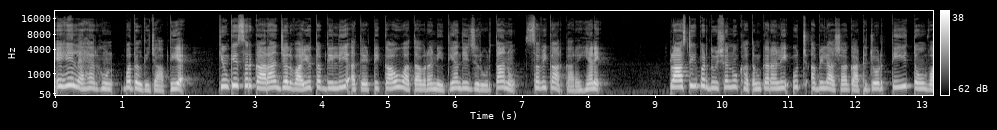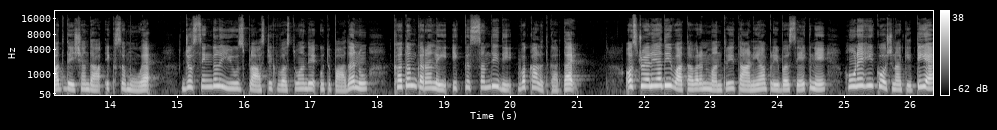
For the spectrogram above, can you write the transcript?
ਇਹ ਲਹਿਰ ਹੁਣ ਬਦਲਦੀ ਜਾਪਦੀ ਹੈ, ਕਿਉਂਕਿ ਸਰਕਾਰਾਂ ਜਲਵਾਯੂ ਤਬਦੀਲੀ ਅਤੇ ਟਿਕਾਊ ਵਾਤਾਵਰਣ ਨੀਤੀਆਂ ਦੀ ਜ਼ਰੂਰਤਾਂ ਨੂੰ ਸਵੀਕਾਰ ਕਰ ਰਹੀਆਂ ਨੇ। ਪਲਾਸਟਿਕ ਪ੍ਰਦੂਸ਼ਣ ਨੂੰ ਖਤਮ ਕਰਨ ਲਈ ਉੱਚ ਅਭਿਲਾਸ਼ਾ ਗੱਠਜੋੜ 30 ਤੋਂ ਵੱਧ ਦੇਸ਼ਾਂ ਦਾ ਇੱਕ ਸਮੂਹ ਹੈ, ਜੋ ਸਿੰਗਲ ਯੂਜ਼ ਪਲਾਸਟਿਕ ਵਸਤੂਆਂ ਦੇ ਉਤਪਾਦਨ ਨੂੰ ਖਤਮ ਕਰਨ ਲਈ ਇੱਕ ਸੰਧੀ ਦੀ ਵਕਾਲਤ ਕਰਦਾ ਹੈ। ਆਸਟ੍ਰੇਲੀਆ ਦੀ ਵਾਤਾਵਰਣ ਮੰਤਰੀ ਤਾਨੀਆ ਪਲੀਬਰਸੇਕ ਨੇ ਹੁਣੇ ਹੀ ਘੋਸ਼ਣਾ ਕੀਤੀ ਹੈ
